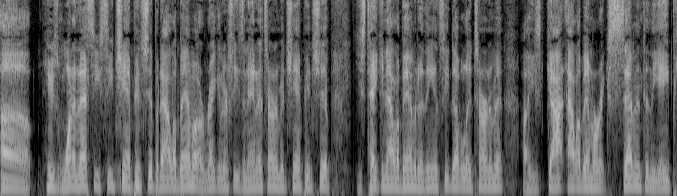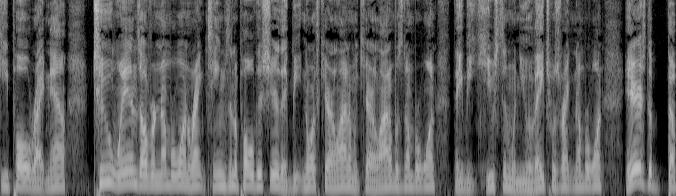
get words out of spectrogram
Uh, he's won an SEC championship at Alabama, a regular season and a tournament championship. He's taken Alabama to the NCAA tournament. Uh, he's got Alabama ranked seventh in the AP poll right now. Two wins over number one ranked teams in the poll this year. They beat North Carolina when Carolina was number one. They beat Houston when U of H was ranked number one. Here's the the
